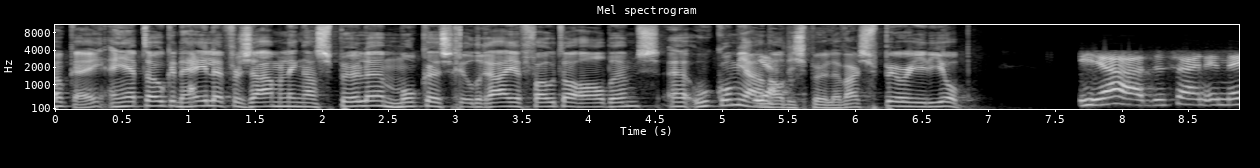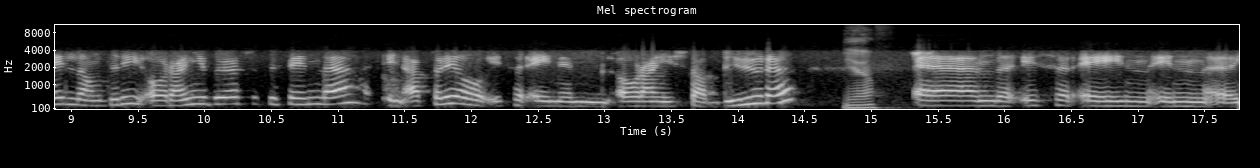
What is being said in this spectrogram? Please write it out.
Oké. En je hebt ook een hele verzameling aan spullen, mokken, schilderijen, fotoalbums. Eh, hoe kom je aan Ja. al die spullen? Waar speur je die op? Ja, er zijn in Nederland drie oranjebeurzen te vinden. In april is er één in Oranje Stad Buren. Ja. En er is er één in eh,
